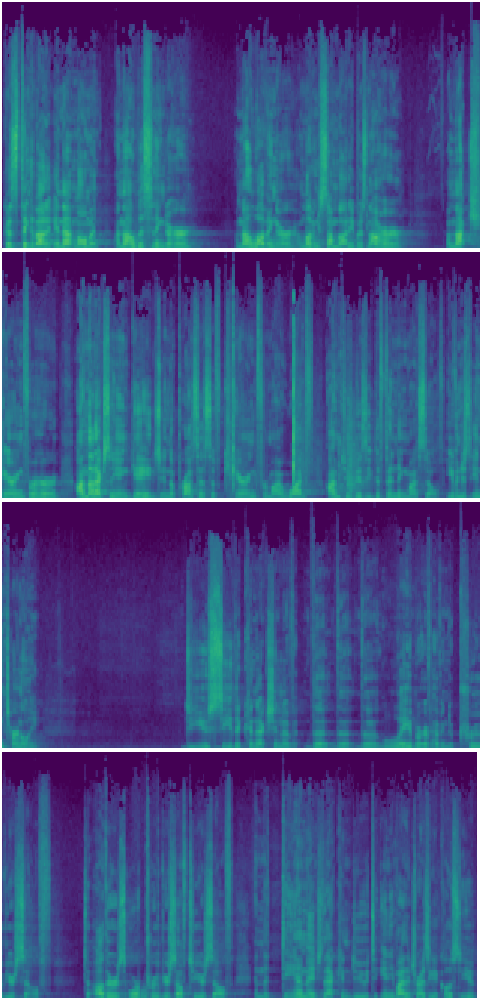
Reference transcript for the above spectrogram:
Because think about it, in that moment, I'm not listening to her, I'm not loving her, I'm loving somebody, but it's not her. I'm not caring for her. I'm not actually engaged in the process of caring for my wife. I'm too busy defending myself, even just internally. Do you see the connection of the, the, the labor of having to prove yourself to others or prove yourself to yourself and the damage that can do to anybody that tries to get close to you?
